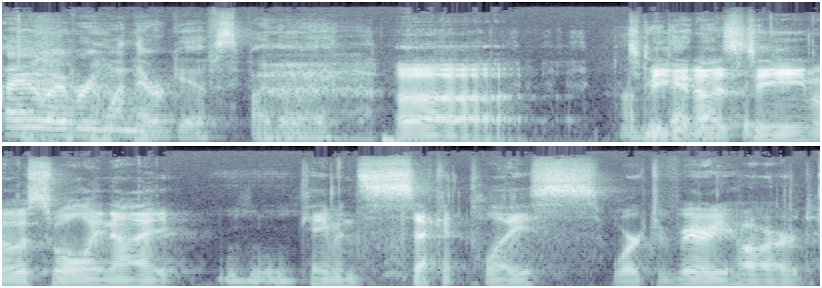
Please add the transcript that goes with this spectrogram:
I owe everyone their gifts, by the way. I'll Tamika and I's next week. team, O Swoley Night, came in second place. Worked very hard.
